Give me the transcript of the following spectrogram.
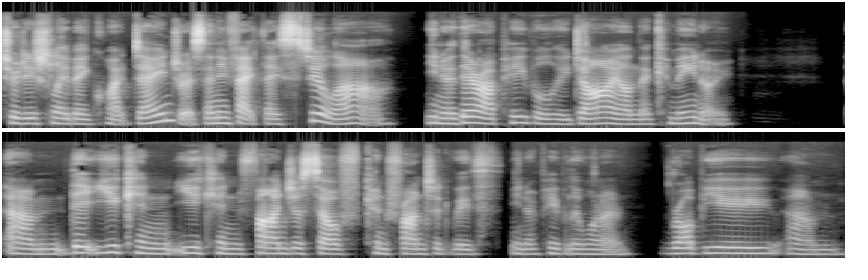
traditionally been quite dangerous, and in fact, they still are. You know, there are people who die on the Camino um, that you can you can find yourself confronted with you know people who want to rob you um,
